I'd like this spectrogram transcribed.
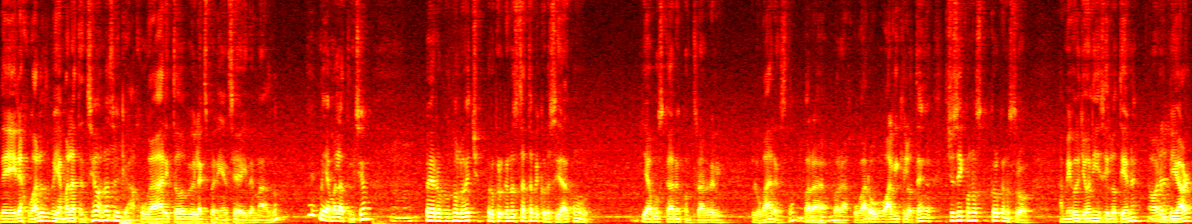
de ir a jugar, me llama la atención, ¿no? Así que a jugar y todo, ver la experiencia y demás, ¿no? Eh, me llama la atención. Pero pues no lo he hecho. Pero creo que no es tanta mi curiosidad como ya buscar, encontrar el, lugares, ¿no? Para, para jugar o, alguien que lo tenga. Yo sí conozco, creo que nuestro amigo el Johnny sí lo tiene, el VR,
